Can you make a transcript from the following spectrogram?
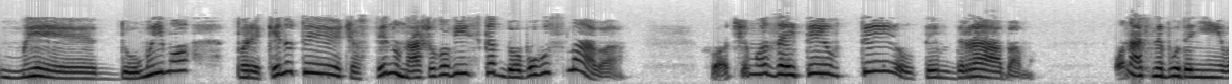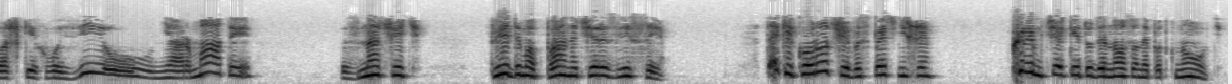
ми думаємо перекинути частину нашого війська до Богуслава. Хочемо зайти в тил тим драбам. У нас не буде ні важких возів, ні армати. Значить, підемо, пане, через ліси. Так і коротше і безпечніше. Кримчаки туди носа не поткнуть.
